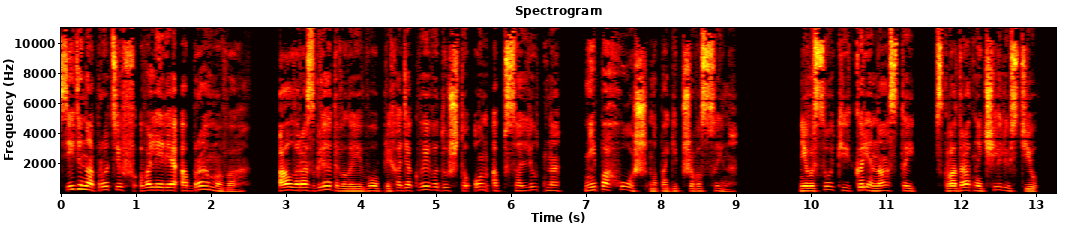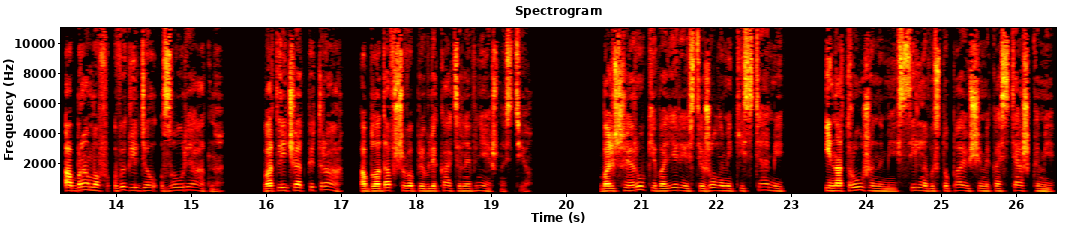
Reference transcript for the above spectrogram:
Сидя напротив Валерия Абрамова, Алла разглядывала его, приходя к выводу, что он абсолютно не похож на погибшего сына. Невысокий, коренастый, с квадратной челюстью, Абрамов выглядел заурядно, в отличие от Петра, обладавшего привлекательной внешностью. Большие руки Валерия с тяжелыми кистями и натруженными, сильно выступающими костяшками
